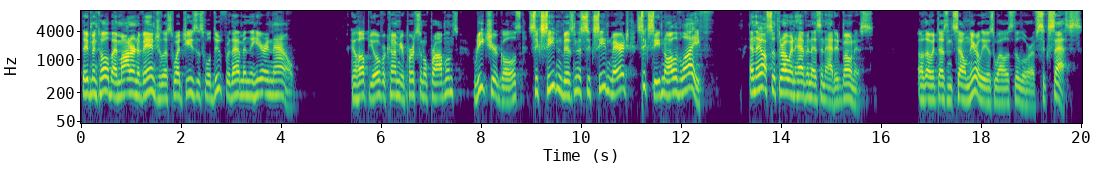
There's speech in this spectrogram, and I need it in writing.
They've been told by modern evangelists what Jesus will do for them in the here and now. He'll help you overcome your personal problems, reach your goals, succeed in business, succeed in marriage, succeed in all of life. And they also throw in heaven as an added bonus, although it doesn't sell nearly as well as the lure of success.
